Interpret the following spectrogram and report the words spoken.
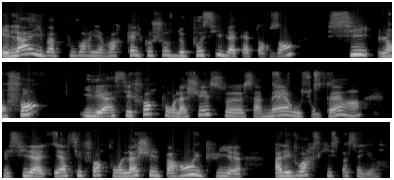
et là, il va pouvoir y avoir quelque chose de possible à 14 ans, si l'enfant, il est assez fort pour lâcher sa mère ou son père, hein, mais s'il est assez fort pour lâcher le parent et puis euh, aller voir ce qui se passe ailleurs.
